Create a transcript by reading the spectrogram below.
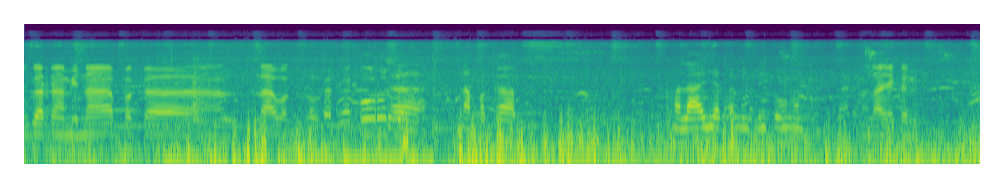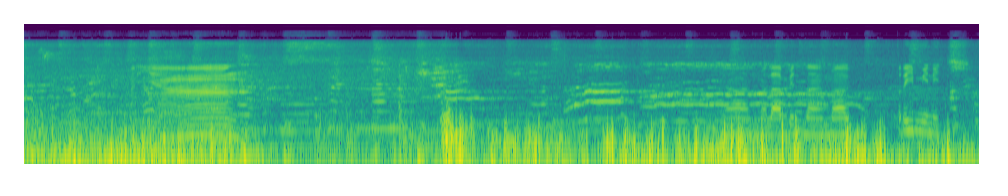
lugar namin napaka lawak napaka malaya kami dito Malaya kami. Ayan. Ayan, malapit na mag 3 minutes.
